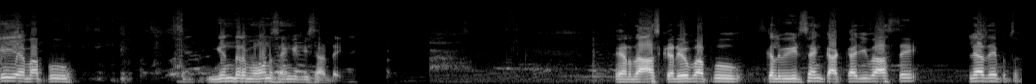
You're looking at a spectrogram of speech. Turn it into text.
ਇਹ ਆ ਬਾਪੂ ਗਿੰਦਰ ਮੋਹਨ ਸਿੰਘ ਜੀ ਸਾਡੇ। ਤੇ ਅਰਦਾਸ ਕਰਿਓ ਬਾਪੂ ਕੁਲਵੀਰ ਸਿੰਘ ਕਾਕਾ ਜੀ ਵਾਸਤੇ। ਲਿਆ ਦੇ ਪੁੱਤ।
